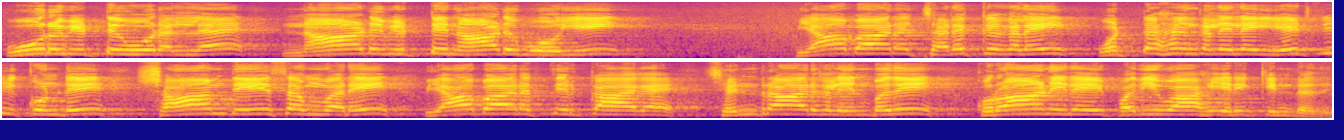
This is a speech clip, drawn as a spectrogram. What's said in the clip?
ஊரு விட்டு ஊரல்ல நாடு விட்டு நாடு போய் வியாபார சரக்குகளை ஒட்டகங்களிலே ஏற்றிக்கொண்டு ஷாம் தேசம் வரை வியாபாரத்திற்காக சென்றார்கள் என்பது குரானிலே பதிவாக இருக்கின்றது.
